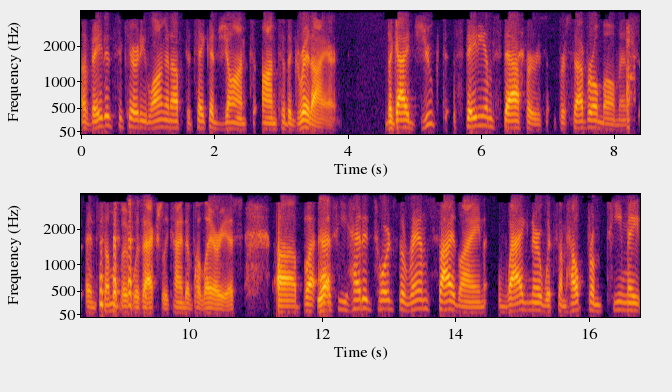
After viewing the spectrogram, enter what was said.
evaded security long enough to take a jaunt onto the gridiron. The guy juked stadium staffers for several moments, and some of it was actually kind of hilarious. Uh, but Yeah. as he headed towards the Rams sideline, Wagner, with some help from teammate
